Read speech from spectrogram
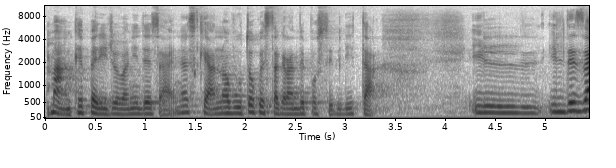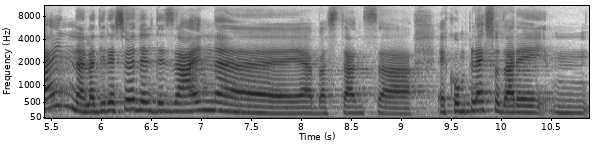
ma anche per i giovani designers che hanno avuto questa grande possibilità. Il, il, design, la direzione del design eh, è abbastanza, è complesso dare mh,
